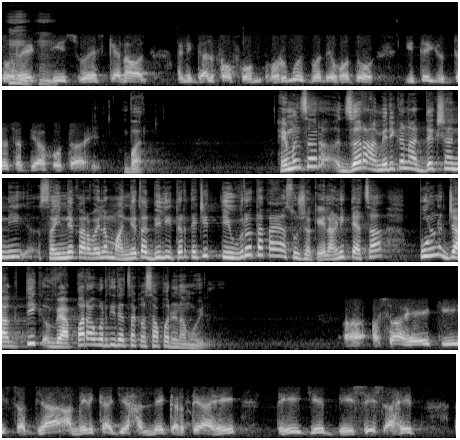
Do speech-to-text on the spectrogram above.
तो रेड सी सुएस कॅनॉल आणि गल्फ ऑफ होर्मुजमध्ये होतो जिथे युद्ध सध्या होत आहे. बर. हेमंत सर जर अमेरिकन अध्यक्षांनी सैन्य कारवाईला मान्यता दिली तर त्याची तीव्रता काय असू शकेल आणि त्याचा पूर्ण जागतिक व्यापारावरती त्याचा कसा परिणाम होईल? असं आहे की सध्या अमेरिका जे हल्ले करते आहे ते जे बेसिस आहेत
